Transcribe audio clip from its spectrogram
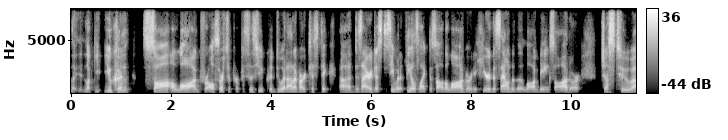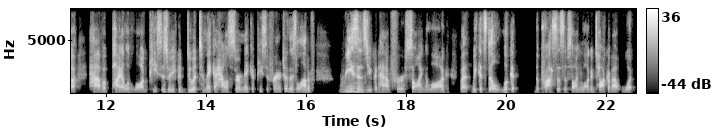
look, you, you can saw a log for all sorts of purposes. You could do it out of artistic uh, desire just to see what it feels like to saw the log, or to hear the sound of the log being sawed, or just to uh, have a pile of log pieces, or you could do it to make a house or make a piece of furniture. There's a lot of reasons you could have for sawing a log, but we could still look at the process of sawing a log and talk about what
